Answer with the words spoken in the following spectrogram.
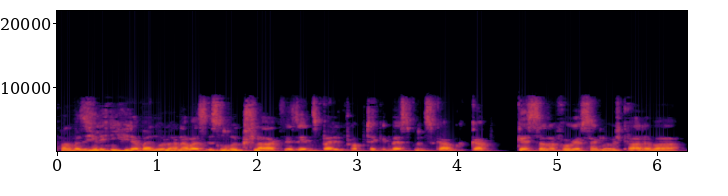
fangen wir sicherlich nicht wieder bei Null an, aber es ist ein Rückschlag. Wir sehen es bei den PropTech Investments, gab, gab gestern oder vorgestern, glaube ich, gerade war,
